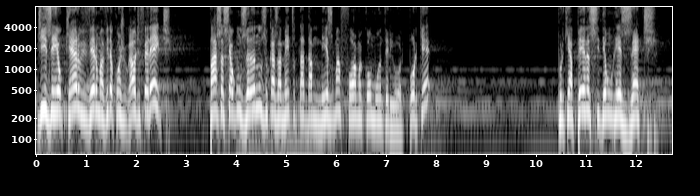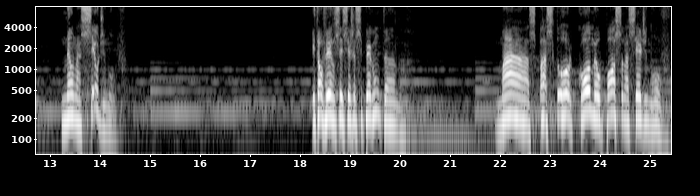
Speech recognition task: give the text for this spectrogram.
dizem eu quero viver uma vida conjugal diferente. Passa-se alguns anos, o casamento está da mesma forma como o anterior. Por quê? Porque apenas se deu um reset, não nasceu de novo. E talvez você esteja se perguntando, mas, pastor, como eu posso nascer de novo?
